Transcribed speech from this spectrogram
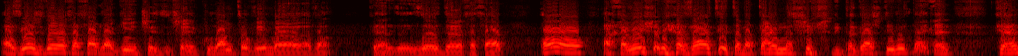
אז יש דרך אחת להגיד ש, שכולם טובים, אבל, כן? זה, זה דרך אחת. או אחרי שאני עברתי את ה-200 נשים שאני פגשתי לפני כן, כן?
